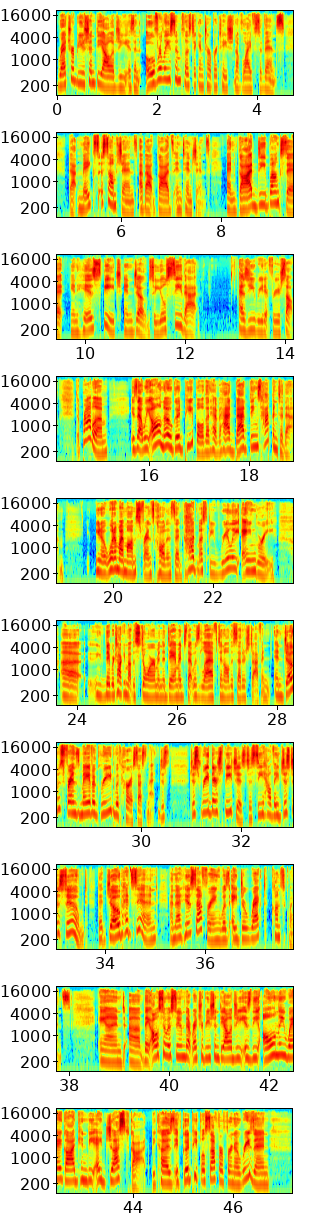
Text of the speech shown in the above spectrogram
Retribution theology is an overly simplistic interpretation of life's events that makes assumptions about God's intentions. And God debunks it in his speech in Job. So you'll see that as you read it for yourself. The problem is that we all know good people that have had bad things happen to them you know, one of my mom's friends called and said, God must be really angry. Uh, they were talking about the storm and the damage that was left and all this other stuff. And, and Job's friends may have agreed with her assessment. Just, just read their speeches to see how they just assumed that Job had sinned and that his suffering was a direct consequence. And uh, they also assume that retribution theology is the only way God can be a just God, because if good people suffer for no reason,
